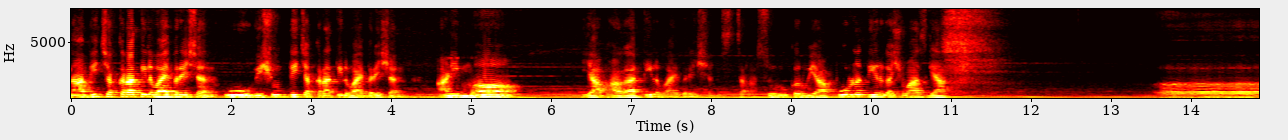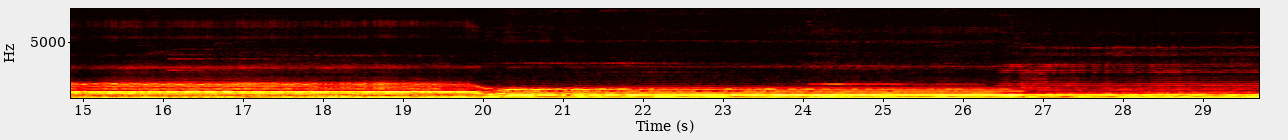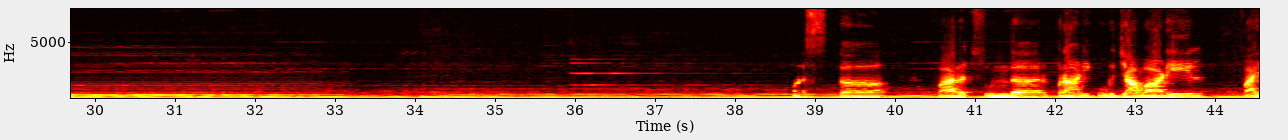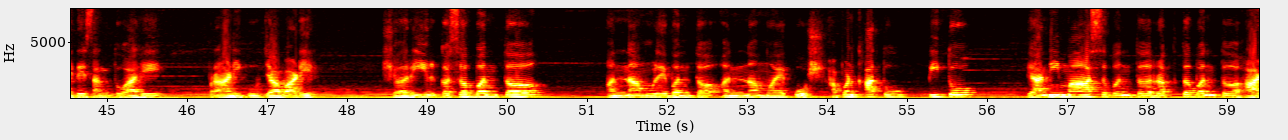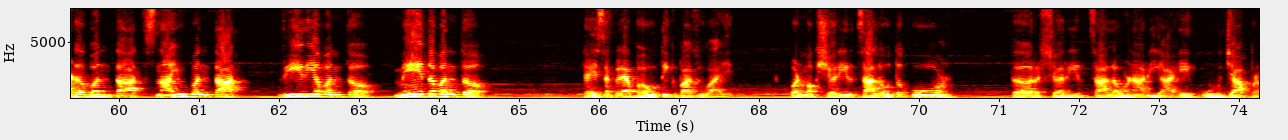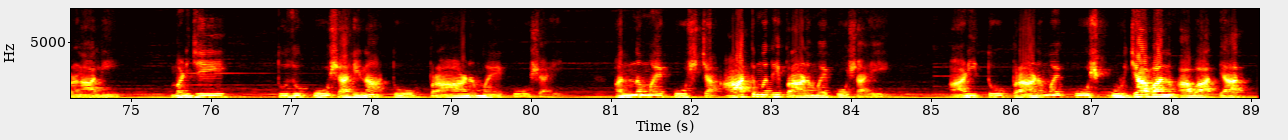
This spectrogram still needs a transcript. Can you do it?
नाभी चक्रातील व्हायब्रेशन उ विशुद्धी चक्रातील व्हायब्रेशन आणि म या भागातील व्हायब्रेशन चला सुरू करूया. पूर्ण दीर्घ श्वास घ्या. फारच सुंदर प्राणिक ऊर्जा वाढेल. फायदे सांगतो आहे प्राणिक ऊर्जा वाढेल. शरीर कसं बनत? अन्नामुळे बनत अन्नमय कोश आपण खातो पितो. त्यांनी मांस बनत रक्त बनत हाड बनतात स्नायू बनतात वीर्य बनत मेद बनत. हे सगळ्या भौतिक बाजू आहेत. पण मग शरीर चालवतं कोण? तर शरीर चालवणारी आहे ऊर्जा प्रणाली. म्हणजे तो जो कोश आहे ना तो प्राणमय कोश आहे. अन्नमय कोशच्या आतमध्ये प्राणमय कोश आहे. आणि तो प्राणमय कोश ऊर्जावान व्हावा त्यात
